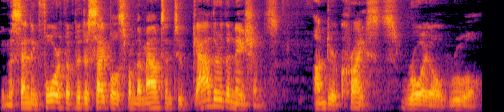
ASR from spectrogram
in the sending forth of the disciples from the mountain to gather the nations under Christ's royal rule.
